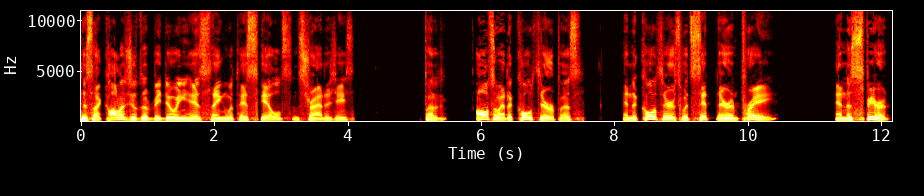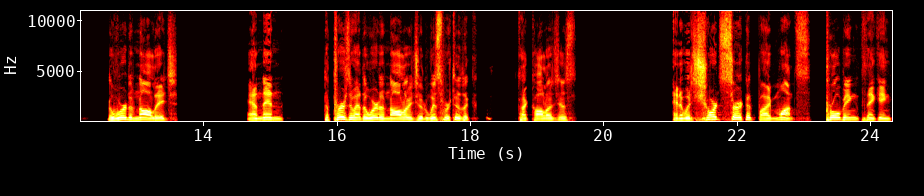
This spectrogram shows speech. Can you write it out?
the psychologist would be doing his thing with his skills and strategies, but also had a co-therapist, and the co-therapist would sit there and pray, and the spirit, the word of knowledge, and then the person who had the word of knowledge would whisper to the psychologist, and it would short circuit by months, probing, thinking,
